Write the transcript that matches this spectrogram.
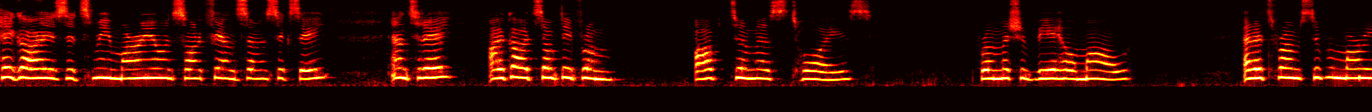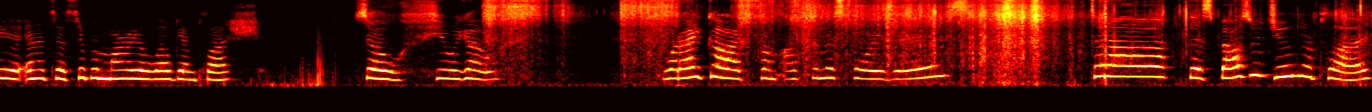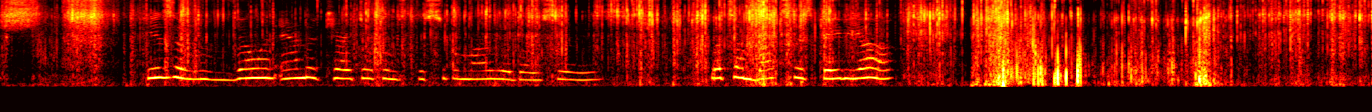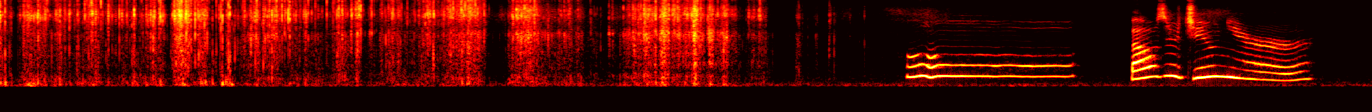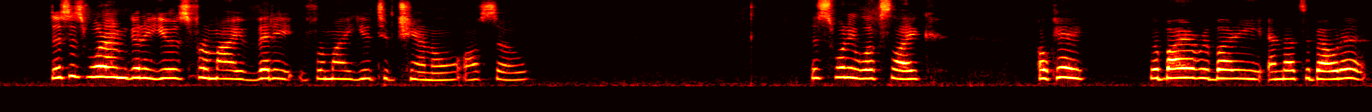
Hey guys, it's me, Mario and Sonic Fan 768, and today I got something from Optimus Toys from Mission Viejo Mall, and it's from Super Mario, and it's a Super Mario Logan plush. So here we go. What I got from Optimus Toys is, ta-da! This Bowser Jr. plush. He's a villain and a character from the Super Mario Bros. series. Let's unbox this baby up. Oh, Bowser Jr. This is what I'm gonna use for my video for my YouTube channel also. This is what he looks like. Okay, goodbye everybody, and that's about it.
